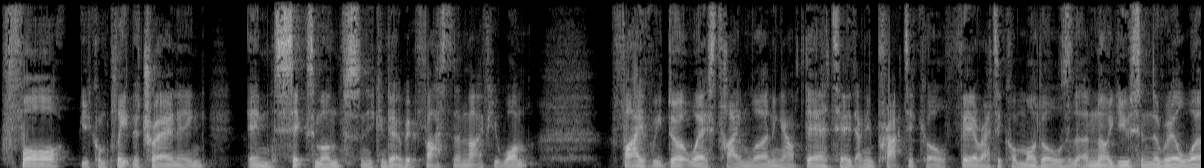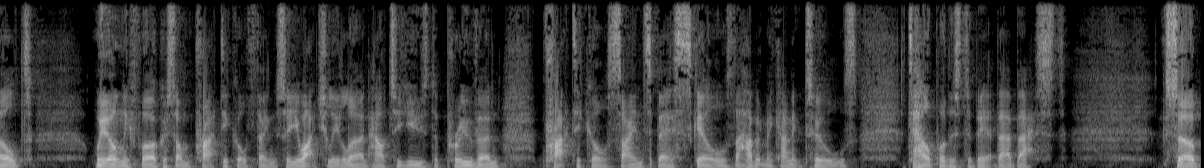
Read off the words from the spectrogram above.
Four, you complete the training in six months and you can do it a bit faster than that if you want. Five, we don't waste time learning outdated and impractical theoretical models that are no use in the real world. We only focus on practical things. So you actually learn how to use the proven, practical, science based skills, the habit mechanic tools to help others to be at their best. So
